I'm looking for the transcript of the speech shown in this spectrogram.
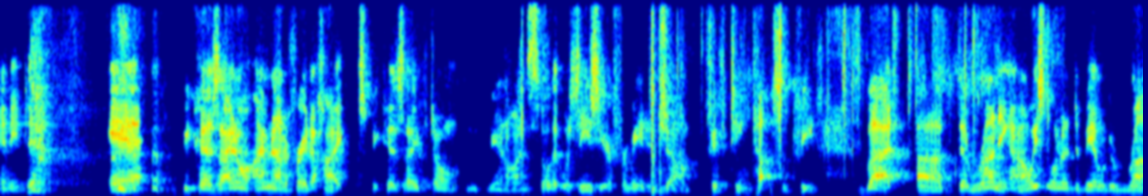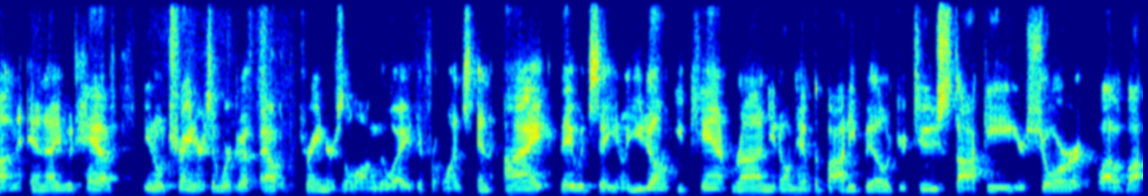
any day. And because I don't, I'm not afraid of heights because I don't, you know, and so it was easier for me to jump 15,000 feet. But uh, the running, I always wanted to be able to run, and I would have, you know, trainers. I worked out with trainers along the way, different ones, and I, they would say, you know, you don't, you can't run, you don't have the body build, you're too stocky, you're short, blah blah blah.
